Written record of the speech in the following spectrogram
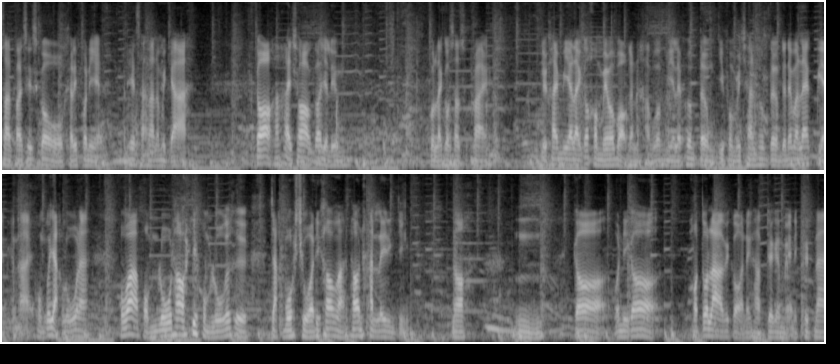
ซานฟรานซิสโกแคลิฟอร์เนีย ประเทศสหรัฐอเมริกา ก็ถ้าใครชอบก็อย่าลืมกดไลค์กด subscribe หรือใครมีอะไรก็คอมเมนต์มาบอกกันนะครับ ว่ามีอะไรเพิ่มเติม information เพิ่มเติมจะได้มาแลกเปลี่ยนกันได้ ผมก็อยากรู้นะ เพราะว่าผมรู้เท่าที่ผมรู้ก็คือจากโบชัวที่เข้ามาเท่านั้นเลยจริงๆเนาะอืมก็วันนี้ก็ อตัวลาไปก่อนนะครับ เจอกันใหม่ในคลิปหน้า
